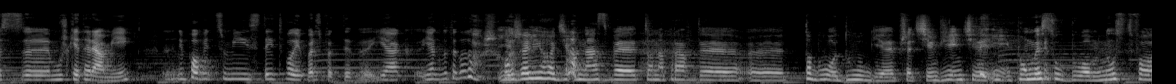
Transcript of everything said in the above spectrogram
z y, muszkieterami. Powiedz mi z tej Twojej perspektywy, jak, jak do tego doszło? Jeżeli chodzi o nazwę, to naprawdę y, to było długie przedsięwzięcie i pomysłów było mnóstwo.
